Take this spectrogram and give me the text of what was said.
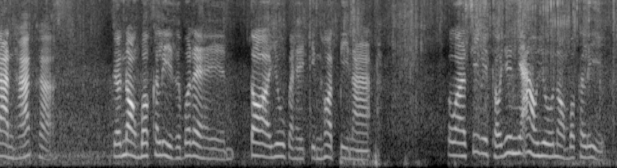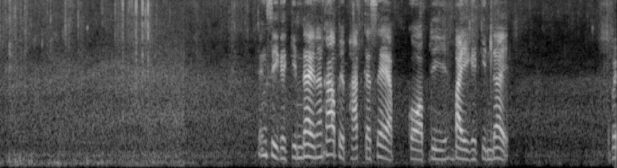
ย่านฮักค่ะ เดี๋ยวน้องบล็อกคลีจะบ่ได้ให้ต่ออายุไปให้กินฮอดปีนาเพราะว่าชีวิตเขายืนยาวอยู่น้องบล็อกคลีจังสีก็กินได้นะคะเอาไปพัดกระแซบกรอบดีใบก็กินได้เอาไป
